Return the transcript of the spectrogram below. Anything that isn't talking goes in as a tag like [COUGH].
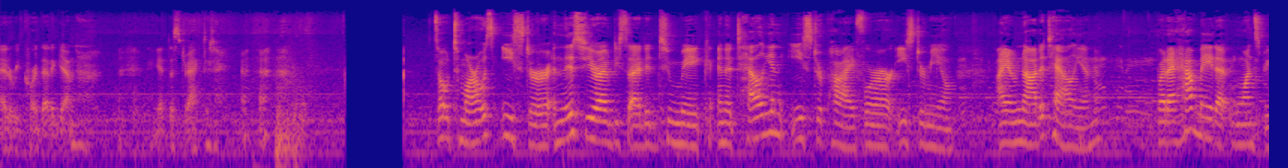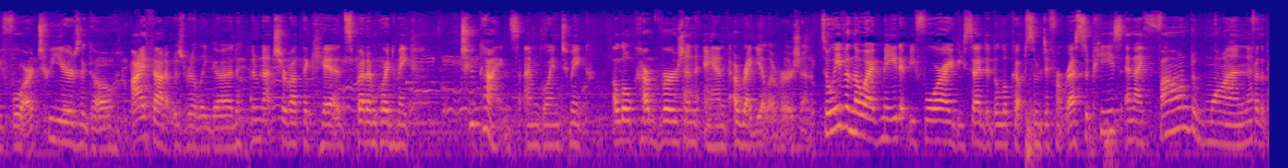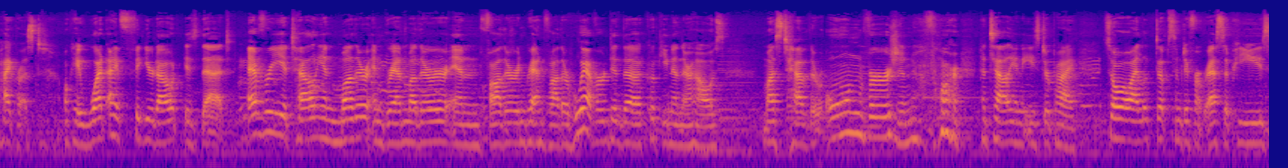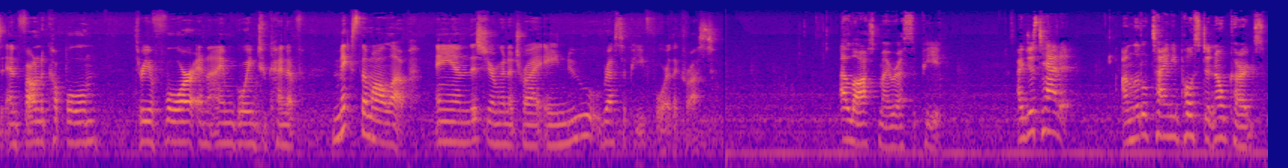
I had to record that again. I get distracted. so tomorrow is Easter, and this year I've decided to make an Italian Easter pie for our Easter meal. I am not Italian, but I have made it once before, two years ago. I thought it was really good. I'm not sure about the kids, but I'm going to make two kinds. I'm going to make a low carb version and a regular version. So even though I've made it before, I decided to look up some different recipes and I found one for the pie crust. Okay, what I figured out is that every Italian mother and grandmother and father and grandfather, whoever did the cooking in their house, must have their own version [LAUGHS] for Italian Easter pie. So I looked up some different recipes and found a couple, three or four, and I'm going to kind of mix them all up. And this year I'm going to try a new recipe for the crust. I lost my recipe. I just had it on little tiny post-it note cards.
